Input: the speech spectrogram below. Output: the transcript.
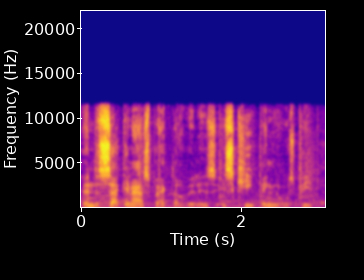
And the second aspect of it is, is keeping those people,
